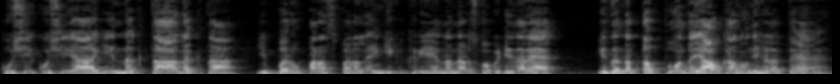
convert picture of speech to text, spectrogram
ಖುಷಿ ಖುಷಿಯಾಗಿ ನಗ್ತಾ ನಗ್ತಾ ಇಬ್ಬರು ಪರಸ್ಪರ ಲೈಂಗಿಕ ಕ್ರಿಯೆಯನ್ನ ನಡೆಸ್ಕೊಬಿಟ್ಟಿದ್ದಾರೆ. ಇದನ್ನ ತಪ್ಪು ಅಂತ ಯಾವ ಕಾನೂನು ಹೇಳುತ್ತೆ?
